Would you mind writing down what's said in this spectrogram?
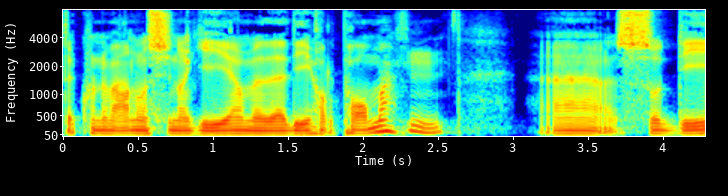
det kunne være noen synergier med det de holdt på med. Mm. Eh, så de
